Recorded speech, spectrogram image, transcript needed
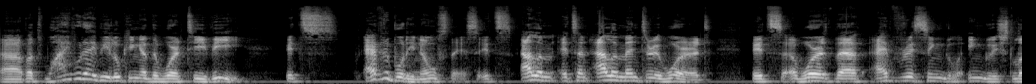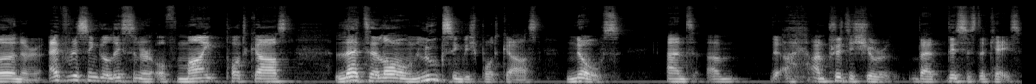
Uh, but why would I be looking at the word TV? It's everybody knows this. It's ele- it's an elementary word. It's a word that every single English learner, every single listener of my podcast, let alone Luke's English podcast, knows and um, I'm pretty sure that this is the case.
